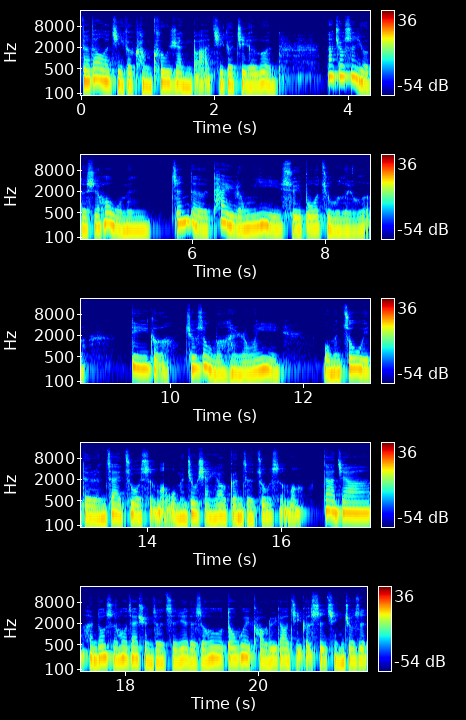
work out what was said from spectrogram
得到了几个 conclusion 吧，几个结论，那就是有的时候我们真的太容易随波逐流了。第一个就是我们很容易，我们周围的人在做什么，我们就想要跟着做什么。大家很多时候在选择职业的时候，都会考虑到几个事情，就是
